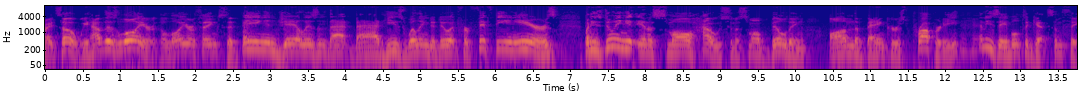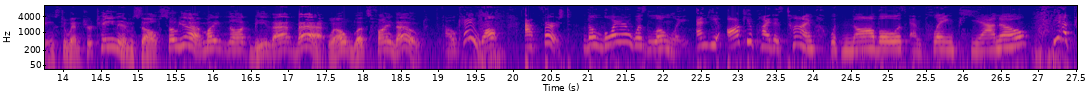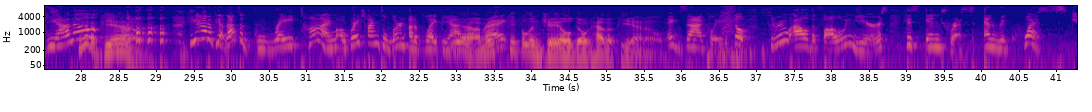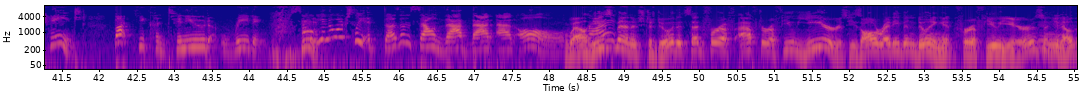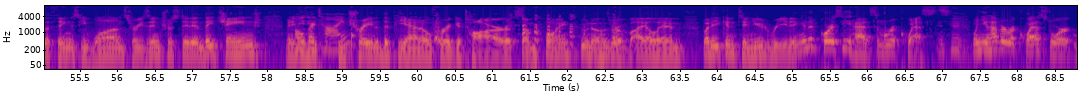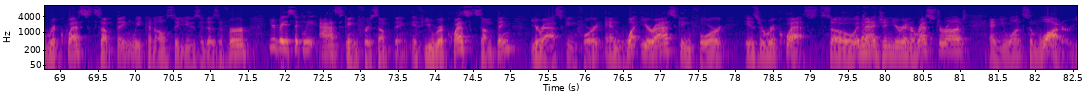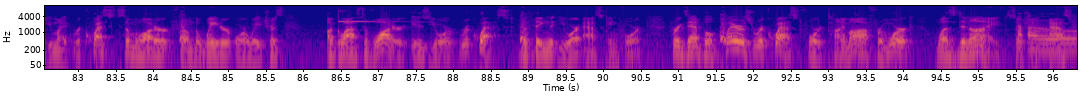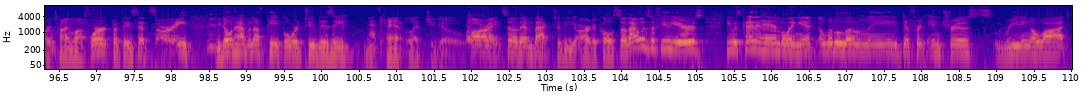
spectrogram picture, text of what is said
Right, so we have this lawyer. The lawyer thinks that being in jail isn't that bad. He's willing to do it for 15 years, but he's doing it in a small house, in a small building on the banker's property, mm-hmm. and he's able to get some things to entertain himself. So, yeah, it might not be that bad. Well, let's find out. Okay, well, at first, the lawyer was lonely and he occupied his time with novels and playing piano. He had piano? He had a piano. he had a piano. That's a great time, a great time to learn how to play piano, yeah, right? most people in jail don't have a piano. Exactly. So, throughout the following years, his interests and requests changed. But he continued reading. So, Hmm. you know, actually, it doesn't sound that bad at all. Well, right? he's managed to do it. It said for a, after a few years. He's already been doing it for a few years, and you Mm-hmm. know the things he wants or he's interested in they change. Maybe Over he, time. he traded the piano for a guitar at some point, who knows, or a violin. But he continued reading, and of course he had some requests. Mm-hmm. When you have a request or request something, we can also use it as a verb. You're basically asking for something. If you request something, you're asking for it, and what you're asking for is a request. So imagine you're in a restaurant and you want some water. You might request some water from the waiter or waitress. A glass of water is your request, the thing that you are asking for. For example, Claire's request for time off from work was denied. So she asked for time off work, but they said, sorry, we don't have enough people, we're too busy, we That's can't let you go. All right, so then back to the article. So that was a few years. He was kind of handling it, a little lonely, different interests, reading a lot.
